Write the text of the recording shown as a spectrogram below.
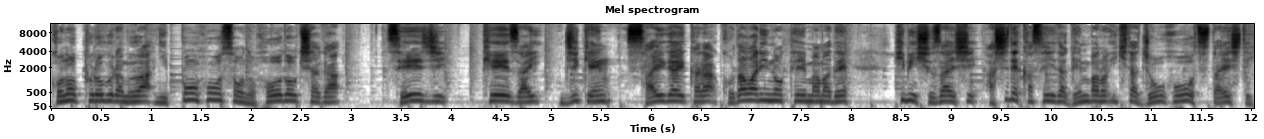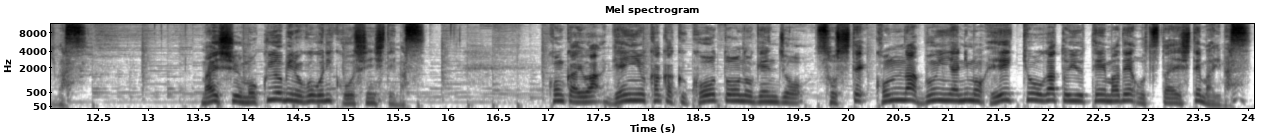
このプログラムは日本放送の報道記者が政治経済事件災害からこだわりのテーマまで日々取材し足で稼いだ現場の生きた情報をお伝えしていきます。毎週木曜日の午後に更新しています。今回は原油価格高騰の現状そしてこんな分野にも影響がというテーマでお伝えしてまいります。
